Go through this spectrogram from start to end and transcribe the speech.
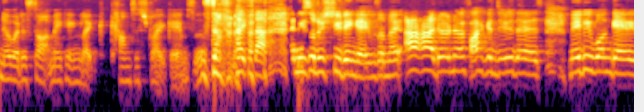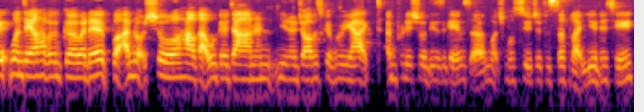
know where to start making like Counter Strike games and stuff like that. and these sort of shooting games, I'm like, ah, I don't know if I can do this. Maybe one day, one day I'll have a go at it, but I'm not sure how that will go down. And you know, JavaScript, React, I'm pretty sure these are games that are much more suited for stuff like Unity.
